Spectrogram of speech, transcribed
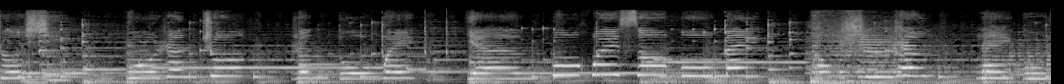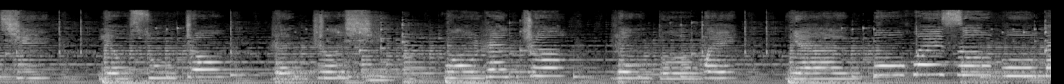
者兮。我仁者，人多畏，言不讳，色不美。同是人，泪不起，流苏中，人者兮。我仁者，人多畏，言不讳，色不美。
